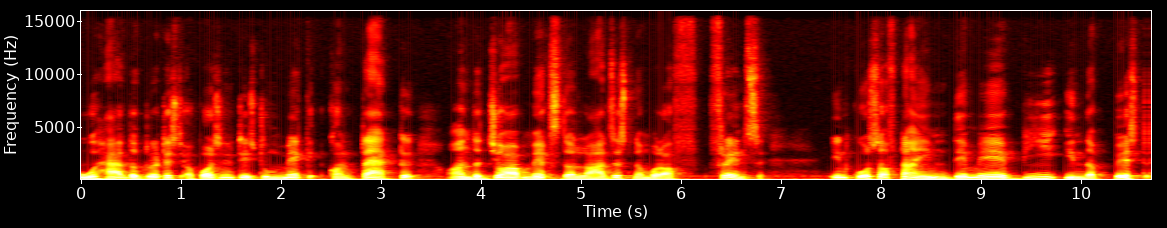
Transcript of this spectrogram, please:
who have the greatest opportunities to make contact on the job makes the largest number of friends. In course of time they may be in the best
